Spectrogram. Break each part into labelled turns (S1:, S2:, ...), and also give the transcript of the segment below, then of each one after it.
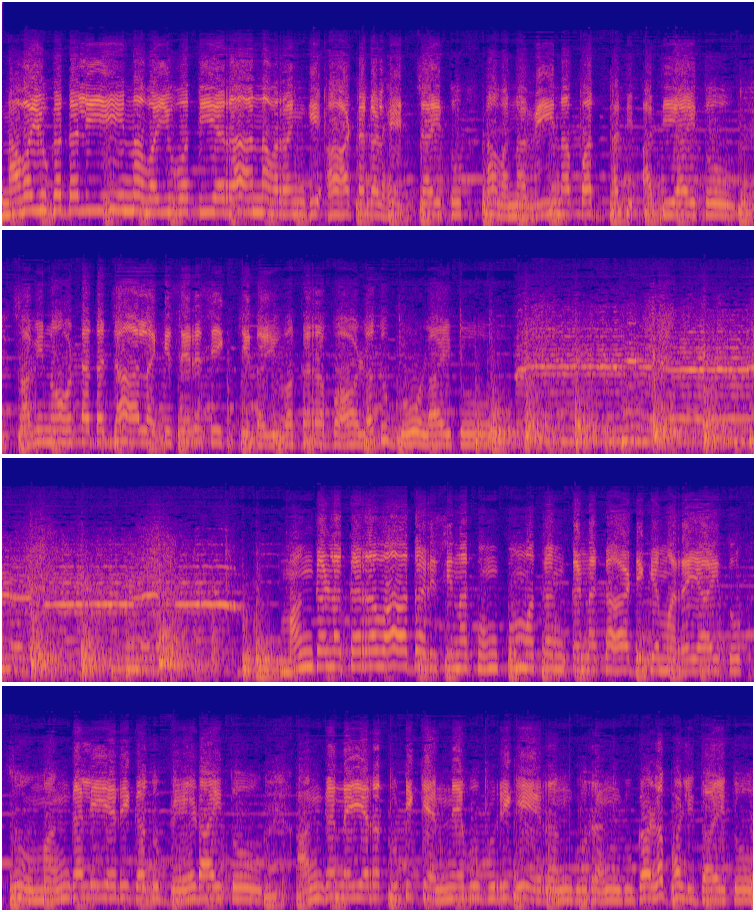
S1: ನವಯುಗದಲ್ಲಿ ನವಯುವತಿಯರ ನವ ಯುವತಿಯರ ನವರಂಗಿ ಆಟಗಳು ಹೆಚ್ಚಾಯಿತು. ನವ ನವೀನ ಪದ್ಧತಿ ಅತಿಯಾಯಿತು. ಸವಿನೋಟದ ಜಾಲಕ್ಕೆ ಸೆರೆ ಸಿಕ್ಕಿದ ಯುವಕರ ಬಾಳದು ಗೋಳಾಯ್ತು ಮಂಗಳಕರವಾದರಿಸಿನ ಕುಂಕುಮ ಕಂಕಣ ಕಾಡಿಗೆ ಮರೆಯಾಯಿತು. ಸುಮಂಗಲಿಯರಿಗದು ಬೇಡಾಯಿತು. ಅಂಗನೆಯರ ತುಟಿ ಕೆನ್ನೆ ಉಗುರಿಗೆ ರಂಗು ರಂಗುಗಳ ಬಳಿದಾಯ್ತು.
